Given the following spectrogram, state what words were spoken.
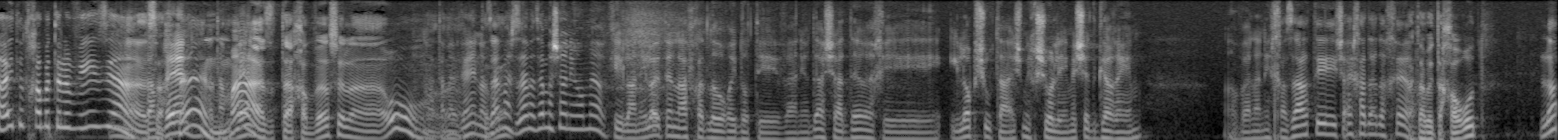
ראיתי אותך בטלוויזיה? שחקן, מה? אז אתה חבר של ההוא. אתה מבין? אז זה מה, שאני אומר, כאילו, אני לא אתן לאף אחד להוריד אותי, ואני יודע שהדרך היא לא פשוטה, יש מכשולים, יש אתגרים, אבל אני חזרתי שי חדד אחר. אתה בתחרות? לא,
